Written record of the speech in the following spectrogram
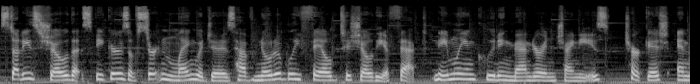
Studies show that speakers of certain languages have notably failed to show the effect, namely including Mandarin Chinese, Turkish, and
